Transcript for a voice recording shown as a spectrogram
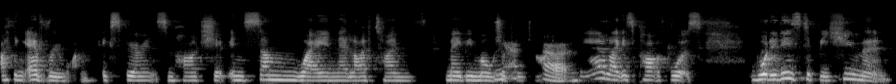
I think everyone experienced some hardship in some way in their lifetimes, maybe multiple yeah. times. Yeah. Like it's part of what's what it is to be human.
